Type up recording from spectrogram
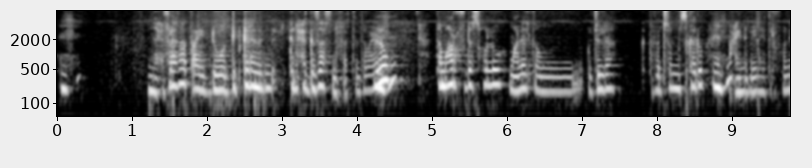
ድወሰዱ ስለ ዝሰምዕዎ ክትደርፍ ትኽእል እያ። ሕፍረት እዩ ፀገማ ንሕፍረታ ጥራይ ደወግድ ገለ ክንሕግዛስ ንፈትን ተባሂሉ ተምሃሮ ክፍደስ ከለዉ ማለት እቶም ጉጅለ ተፈዲሶም ምስ ከዱ ንዓይ ንበይነይ የትርፉኒ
